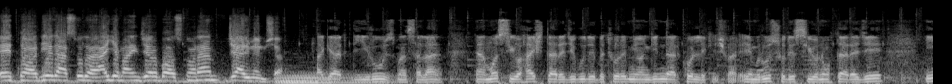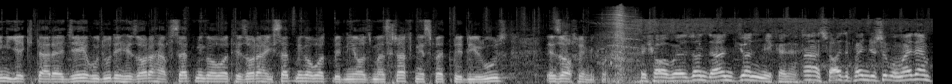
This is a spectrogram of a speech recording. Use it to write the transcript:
اتحادیه دستور داره. اگه من اینجا رو باز کنم جریمه میشم. اگر دیروز مثلا دما 38 درجه بوده به طور میانگین در کل کشور. امروز شده 39 درجه. این یک درجه حدود 1700 مگاوات 1800 مگاوات به نیاز مصرف نسبت به دیروز اضافه می‌کنه. کشاورزان دارن جان می‌کنن از ساعت پنج صبح اومدم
